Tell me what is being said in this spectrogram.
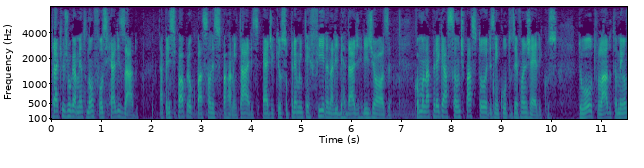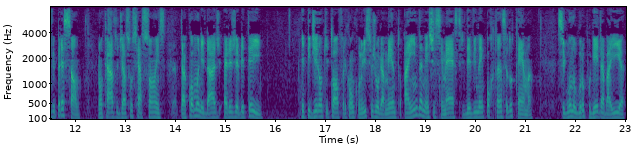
para que o julgamento não fosse realizado. A principal preocupação desses parlamentares é a de que o Supremo interfira na liberdade religiosa, como na pregação de pastores em cultos evangélicos. Do outro lado, também houve pressão, no caso de associações da comunidade LGBTI, e pediram que Toffoli concluísse o julgamento ainda neste semestre devido à importância do tema. Segundo o Grupo Gay da Bahia,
